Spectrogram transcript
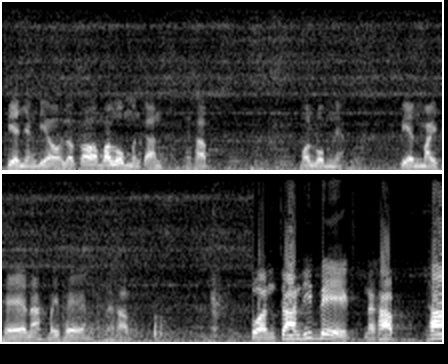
เปลี่ยนอย่างเดียว แล้วก็มอลมเหมือนกันนะครับมอลมเนี่ยเปลี่ยนใหม่แท้นะไม่แพงนะครับ ส่วนจานดิสเบรกนะครับ ถ้า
